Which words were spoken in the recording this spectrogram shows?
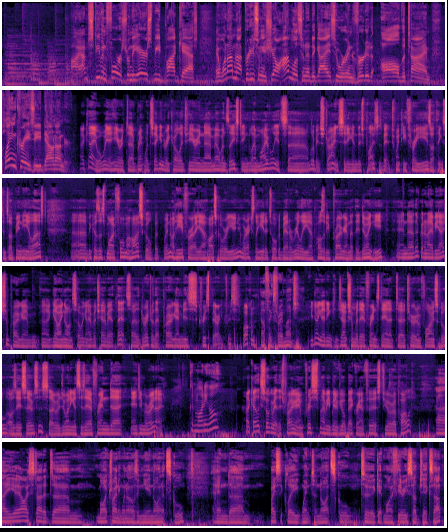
Hi, I'm Stephen Forrest from the Airspeed Podcast, and when I'm not producing a show, I'm listening to guys who are inverted all the time. Plane Crazy Down Under. Okay, well, we are here at uh, Brentwood Secondary College here in uh, Melbourne's East in Glen Waverley. It's uh, a little bit strange sitting in this place. It's about 23 years, I think, since I've been here last. Uh, because it's my former high school. But we're not here for a uh, high school reunion. We're actually here to talk about a really uh, positive program that they're doing here. And uh, they've got an aviation program uh, going on, so we're going to have a chat about that. So the director of that program is Chris Barry. Chris, welcome. Oh, thanks very much. You're doing that in conjunction with our friends down at uh, and Flying School, Oz Air Services. So joining us is our friend Angie Marino. Good morning, all. Okay, let's talk about this program. Chris, maybe a bit of your background first. You're a pilot? yeah, I started um, my training when I was in year nine at school. And um, basically went to night school to get my theory subjects up.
